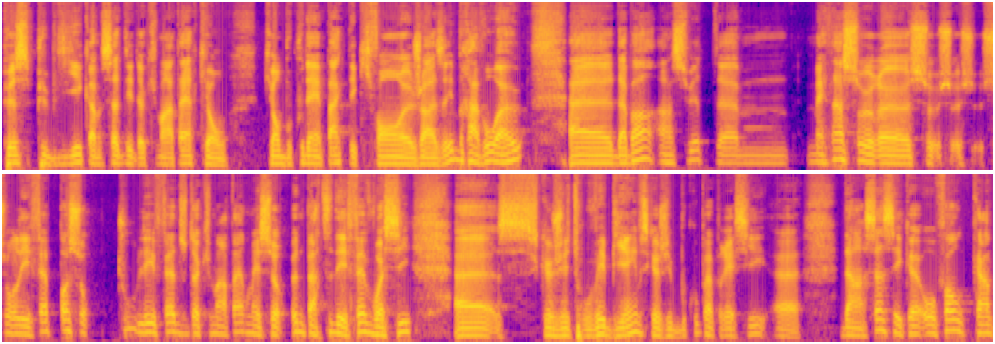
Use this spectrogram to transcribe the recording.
puisse publier comme ça des documentaires qui ont qui ont beaucoup d'impact et qui font euh, jaser. Bravo à eux. Euh, D'abord, ensuite, euh, maintenant euh, sur, sur sur les faits, pas sur tous les faits du documentaire, mais sur une partie des faits, voici euh, ce que j'ai trouvé bien, ce que j'ai beaucoup apprécié euh, dans ça, c'est que au fond, quand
